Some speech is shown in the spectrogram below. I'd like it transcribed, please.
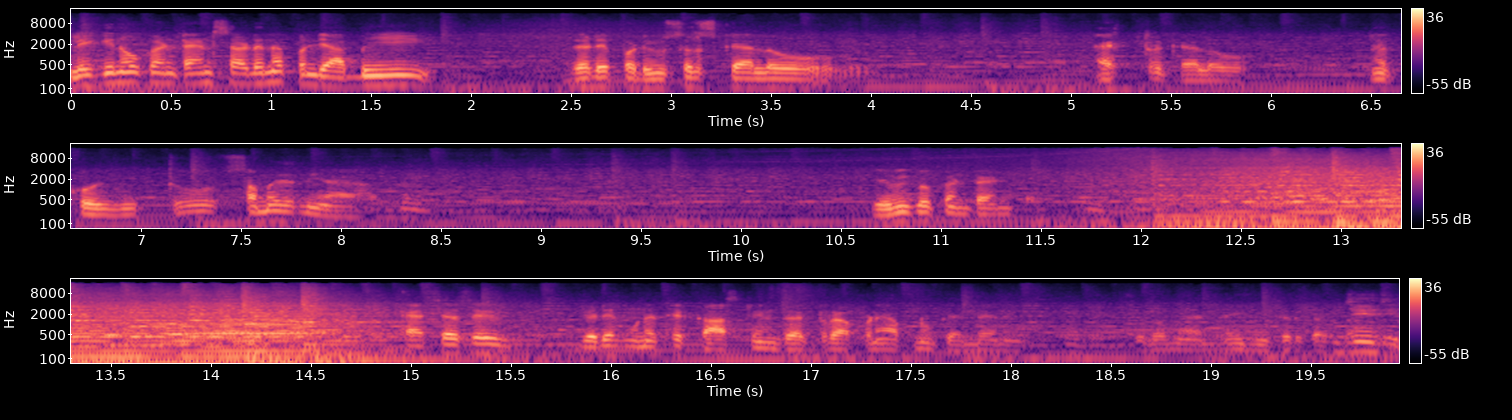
ਲੇਕਿਨ ਉਹ ਕੰਟੈਂਟ ਸਾਡੇ ਨਾ ਪੰਜਾਬੀ ਜਿਹੜੇ ਪ੍ਰੋਡਿਊਸਰਸ ਕਹਿ ਲੋ ਐਕਟਰ ਕਹਿ ਲੋ ਜਾਂ ਕੋਈ ਵੀ ਤੋਂ ਸਮਝ ਨਹੀਂ ਆਇਆ ਹੂੰ। ਇਹ ਵੀ ਕੋਈ ਕੰਟੈਂਟ ਹੈ ਐਸੇ ਐਸੇ ਜਿਹੜੇ ਹੁਣ ਇੱਥੇ ਕਾਸਟਿੰਗ ਡਾਇਰੈਕਟਰ ਆਪਣੇ ਆਪ ਨੂੰ ਕਹਿੰਦੇ ਨੇ ਚਲੋ ਮੈਂ ਨਹੀਂ ਜ਼ਿਕਰ ਕਰਦਾ ਜੀ, ਜੀ।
